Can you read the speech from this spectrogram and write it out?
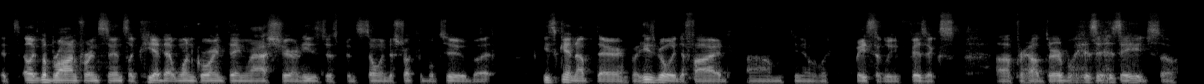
it's like LeBron, for instance, like he had that one groin thing last year, and he's just been so indestructible too. But he's getting up there, but he's really defied, um, you know, like basically physics uh, for how durable he is at his age. So,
